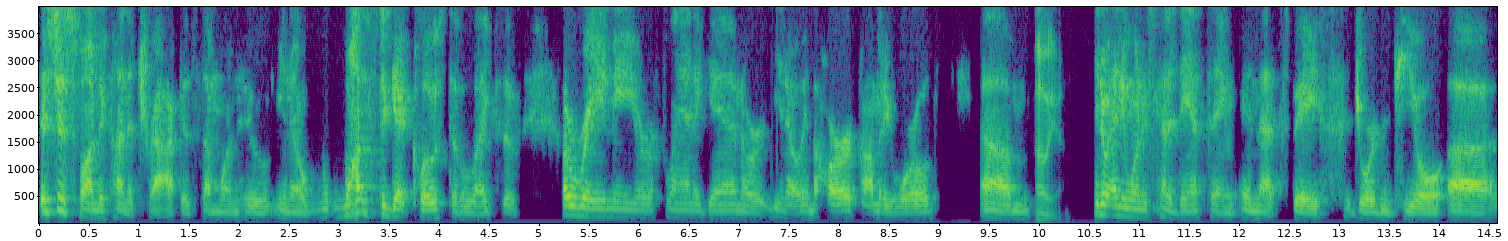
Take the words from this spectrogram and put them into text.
it's just fun to kind of track as someone who you know wants to get close to the likes of a Raimi or a Flanagan or you know in the horror comedy world. Um, oh yeah, you know anyone who's kind of dancing in that space, Jordan Peele, uh,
